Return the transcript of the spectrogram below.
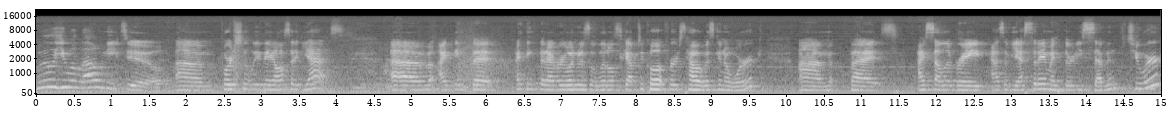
Will you allow me to? Um, fortunately, they all said yes. Um, I think that I think that everyone was a little skeptical at first how it was going to work, um, but I celebrate as of yesterday my 37th tour,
